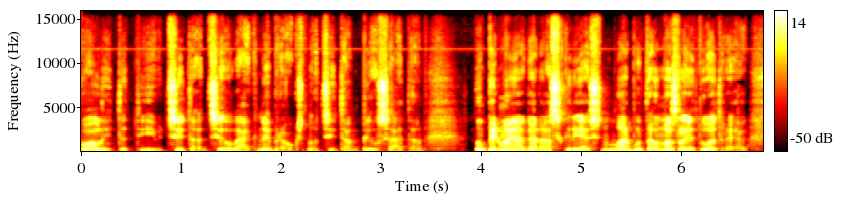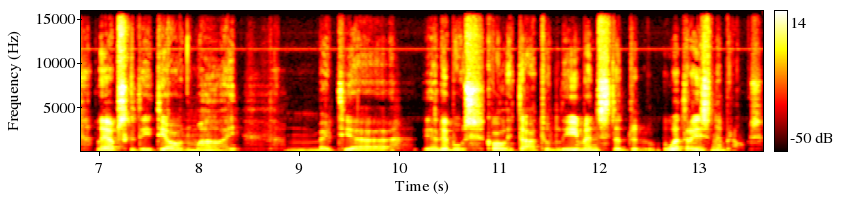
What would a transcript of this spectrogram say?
kvalitatīvi. Citādi cilvēki nebrauks no citām pilsētām. Nu, pirmajā gadā skries, nu, varbūt vēl mazliet otrajā, lai apskatītu jaunu māju. Bet, ja, ja nebūs kvalitāte un līmenis, tad otrais nebrauks.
